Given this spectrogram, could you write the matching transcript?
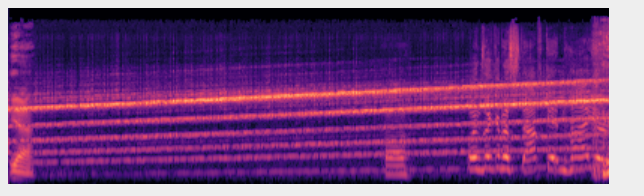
yeah. Oh, when's it gonna stop getting higher?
